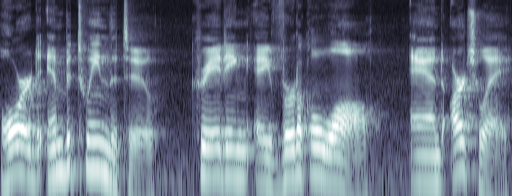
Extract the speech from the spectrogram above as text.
poured in between the two, creating a vertical wall and archway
